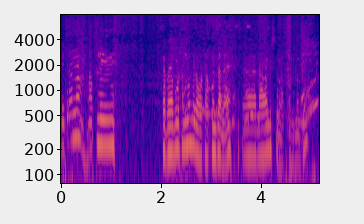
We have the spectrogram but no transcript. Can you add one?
मित्रांनो आपले सगळ्या बोटांमध्ये रवा टाकून झाला आहे लावायला सुरुवात करू लागतो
